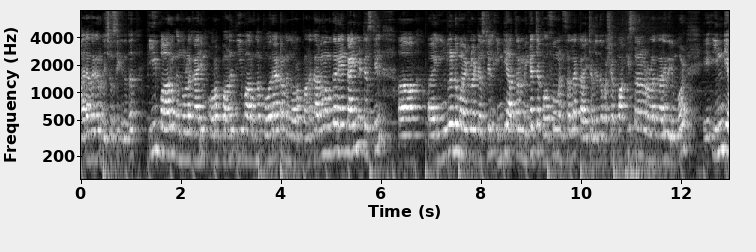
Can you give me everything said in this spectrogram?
ആരാധകർ വിശ്വസിക്കുന്നത്. തീ പാറും എന്നുള്ള കാര്യം ഉറപ്പാണ്. തീ പാറുന്ന പോരാട്ടം എന്ന് ഉറപ്പാണ്. കാരണം നമുക്കറിയാം കഴിഞ്ഞ ടെസ്റ്റിൽ ഇംഗ്ലണ്ടുമായിട്ടുള്ള ടെസ്റ്റിൽ ഇന്ത്യ അത്ര മികച്ച പെർഫോമൻസ് അല്ല കാഴ്ചവെച്ചത്. പക്ഷെ പാകിസ്ഥാനോടുള്ള കളി വരുമ്പോൾ ഇന്ത്യ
